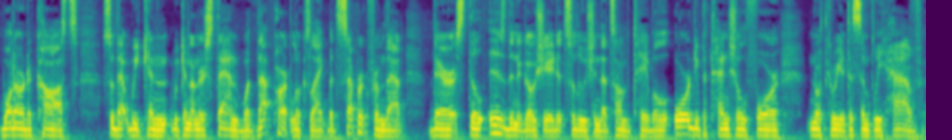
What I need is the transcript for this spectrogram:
what are the costs, so that we can we can understand what that part looks like. But separate from that, there still is the negotiated solution that's on the table, or the potential for North Korea to simply have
